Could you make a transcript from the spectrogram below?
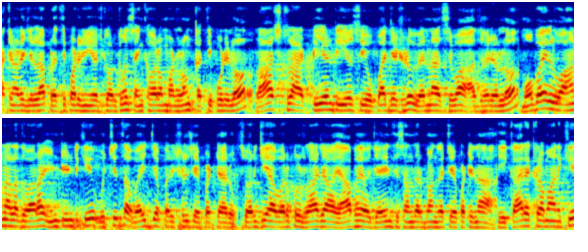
కాకినాడ జిల్లా ప్రతిపాడు నియోజకవర్గం శంఖవరం మండలం కత్తిపూడిలో రాష్ట్ర టీఎన్టీయూసీ ఉపాధ్యక్షుడు వెన్నా శివ ఆధ్వర్యంలో మొబైల్ వాహనాల ద్వారా ఇంటింటికి ఉచిత వైద్య పరీక్షలు చేపట్టారు. స్వర్గీయ వరుపుల రాజా యాభై జయంతి సందర్భంగా చేపట్టిన ఈ కార్యక్రమానికి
